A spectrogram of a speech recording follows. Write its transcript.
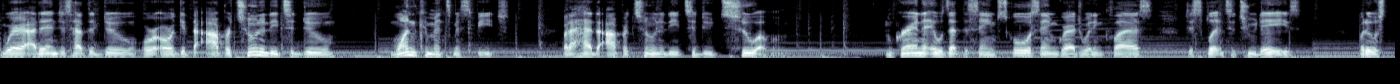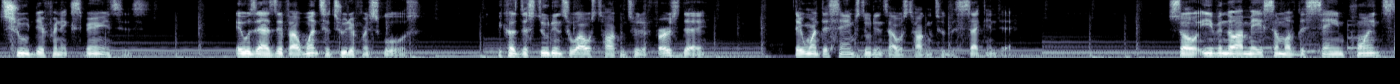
where I didn't just have to do or, or get the opportunity to do one commencement speech, but I had the opportunity to do two of them. Granted, it was at the same school, same graduating class, just split into two days, but it was two different experiences. It was as if I went to two different schools because the students who I was talking to the first day, they weren't the same students I was talking to the second day. So even though I made some of the same points,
